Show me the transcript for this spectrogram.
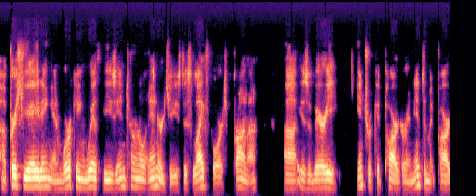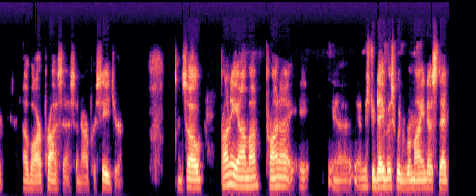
appreciating and working with these internal energies, this life force, prana, uh, is a very intricate part or an intimate part of our process and our procedure. And so pranayama, prana, eh, uh, Mr. Davis would remind us that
